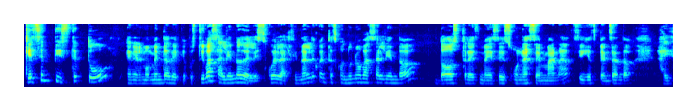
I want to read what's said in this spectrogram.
¿qué sentiste tú en el momento de que pues, tú ibas saliendo de la escuela? Al final de cuentas, cuando uno va saliendo, dos, tres meses, una semana, sigues pensando, ay,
